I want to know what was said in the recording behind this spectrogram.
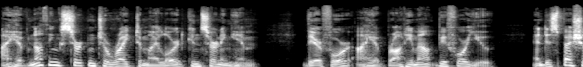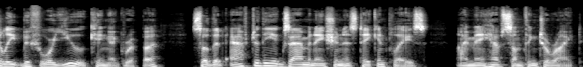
I have nothing certain to write to my lord concerning him. Therefore I have brought him out before you, and especially before you, King Agrippa, so that after the examination has taken place, I may have something to write.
